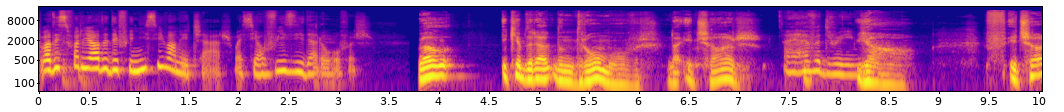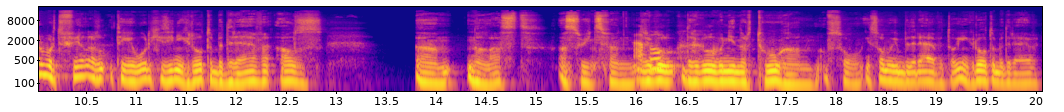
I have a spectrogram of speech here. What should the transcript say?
Wat is voor jou de definitie van HR? Wat is jouw visie daarover? Wel, ik heb er eigenlijk een droom over. Dat HR I have a dream. Ja. HR wordt veel tegenwoordig gezien in grote bedrijven als ehm, een last. Als zoiets van, Ah, daar, bon? wil, daar willen we niet naartoe gaan, of zo. In sommige bedrijven, toch? In grote bedrijven.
